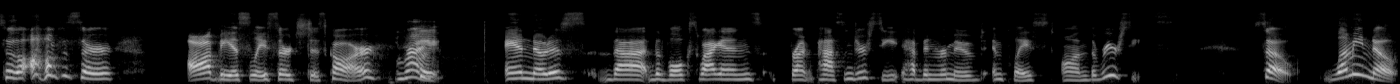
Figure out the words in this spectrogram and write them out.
So the officer obviously searched his car Right. and noticed that the Volkswagen's front passenger seat had been removed and placed on the rear seats. So let me note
